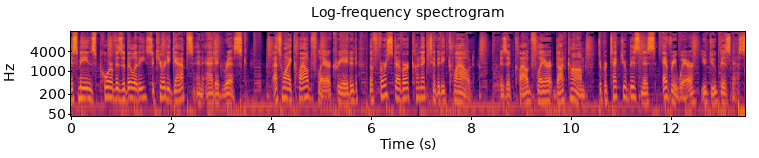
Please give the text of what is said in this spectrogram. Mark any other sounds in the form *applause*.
This means poor visibility, security gaps, and added risk. That's why Cloudflare created the first ever connectivity cloud. Visit cloudflare.com to protect your business everywhere you do business.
